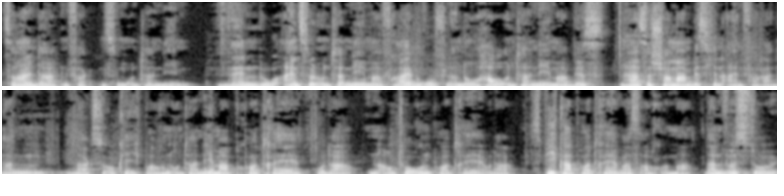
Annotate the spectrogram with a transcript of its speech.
Zahlen, Daten, Fakten zum Unternehmen. Wenn du Einzelunternehmer, Freiberufler, Know-how-Unternehmer bist, hast du es schon mal ein bisschen einfacher. Dann sagst du, okay, ich brauche ein Unternehmerporträt oder ein Autorenporträt oder Speakerporträt, was auch immer. Dann wirst du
